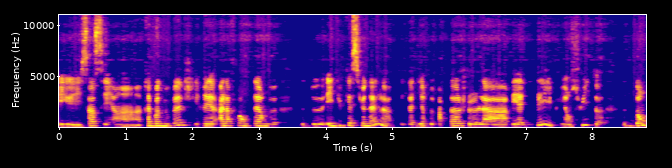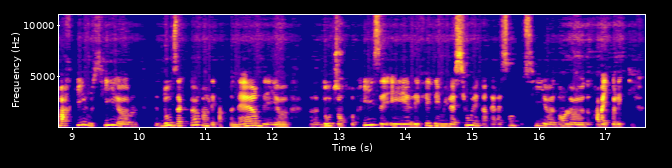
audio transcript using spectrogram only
Et ça, c'est une très bonne nouvelle, je dirais, à la fois en termes de c'est-à-dire de partage de la réalité, et puis ensuite d'embarquer aussi euh, d'autres acteurs, hein, des partenaires, euh, d'autres entreprises, et, l'effet d'émulation est intéressant aussi dans le, travail collectif.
